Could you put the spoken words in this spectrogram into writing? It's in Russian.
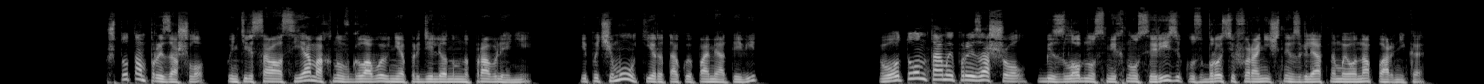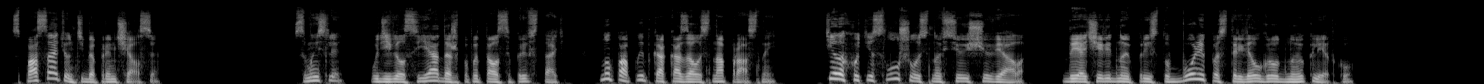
«Что там произошло?» — поинтересовался я, махнув головой в неопределенном направлении. «И почему у Кира такой помятый вид?» «Вот он там и произошел», — беззлобно усмехнулся Ризикус, бросив ироничный взгляд на моего напарника. «Спасать он тебя примчался». «В смысле?» — удивился я, даже попытался привстать, но попытка оказалась напрасной. Тело хоть и слушалось, но все еще вяло. Да и очередной приступ боли пострелил грудную клетку.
